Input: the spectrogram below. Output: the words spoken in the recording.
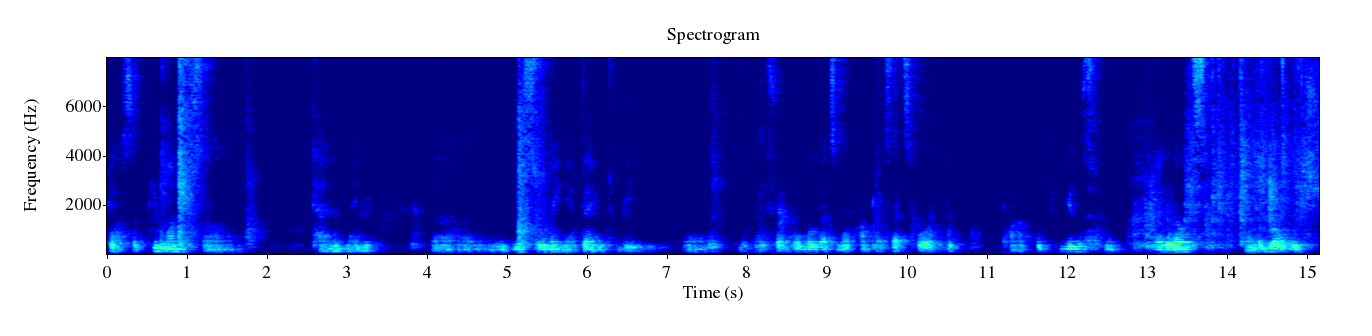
Plus a few months, uh, ten maybe. Uh, Miss Romania Day to be uh, the girlfriend, although that's more complex. That's for the part of use the notes on the blog, which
